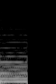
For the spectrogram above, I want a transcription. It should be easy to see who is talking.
Speaker 1: you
